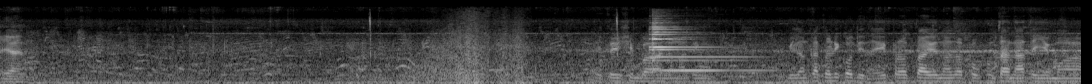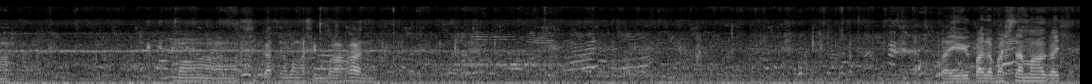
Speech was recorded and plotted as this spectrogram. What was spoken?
Ayan. Ito yung simbahan ng ating bilang katoliko din ay proud tayo na napupuntahan natin yung mga mga sikat na mga simbahan. Tayo ipalabas na mga guys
